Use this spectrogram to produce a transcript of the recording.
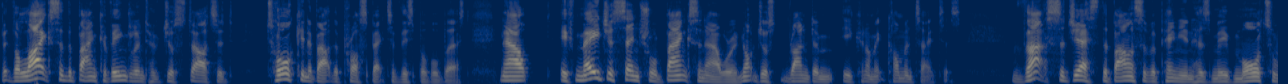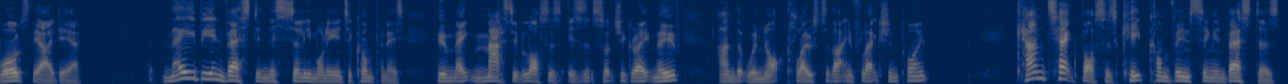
but the likes of the Bank of England have just started talking about the prospect of this bubble burst. Now, If major central banks are now worried, not just random economic commentators, that suggests the balance of opinion has moved more towards the idea that maybe investing this silly money into companies who make massive losses isn't such a great move and that we're not close to that inflection point. Can tech bosses keep convincing investors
